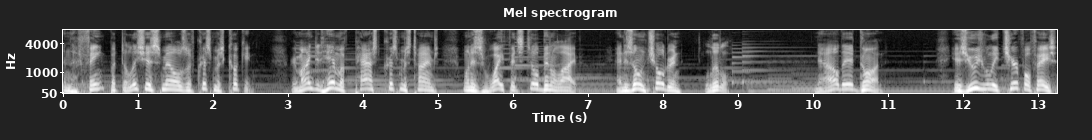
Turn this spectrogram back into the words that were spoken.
and the faint but delicious smells of Christmas cooking reminded him of past Christmas times when his wife had still been alive and his own children little. Now they had gone. His usually cheerful face,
